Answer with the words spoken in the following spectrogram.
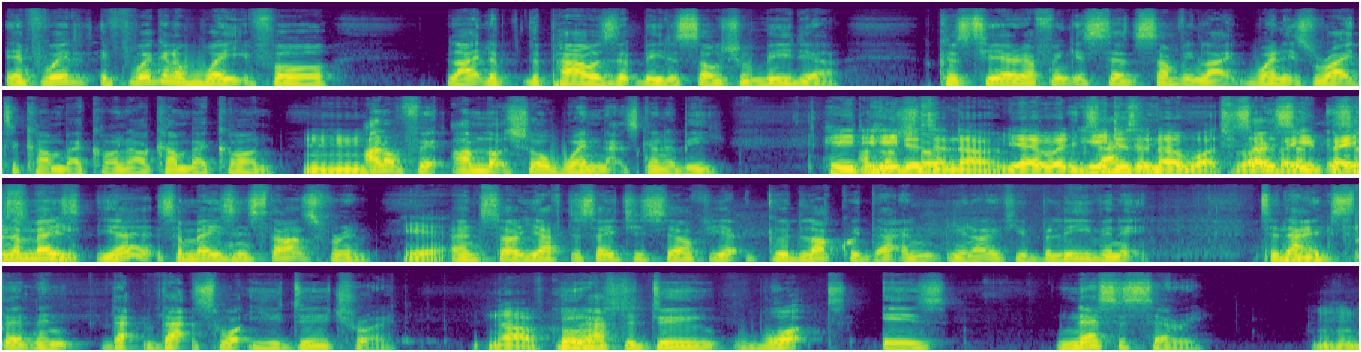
if we're if we're gonna wait for like the, the powers that be, the social media, because Thierry, I think it said something like, "When it's right to come back on, I'll come back on." Mm-hmm. I don't think I'm not sure when that's gonna be. He I'm he not sure- doesn't know. Yeah, well, he doesn't know what's So right, it's, but he basically amazing, yeah, it's amazing stance for him. Yeah. and so you have to say to yourself, yeah, good luck with that. And you know, if you believe in it to Mm-hmm. that extent, then that that's what you do, Troy. no, of course. You have to do what is necessary. Mm-hmm.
